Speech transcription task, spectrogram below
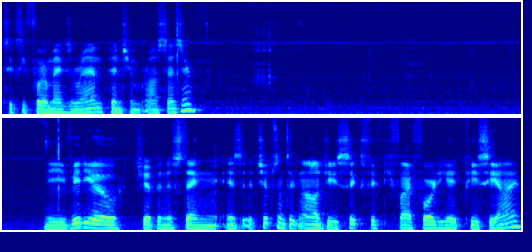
64 megs of RAM, Pentium processor. The video chip in this thing is a Chips and Technologies 65548 PCI.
